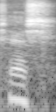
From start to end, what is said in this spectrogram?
শেষ।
